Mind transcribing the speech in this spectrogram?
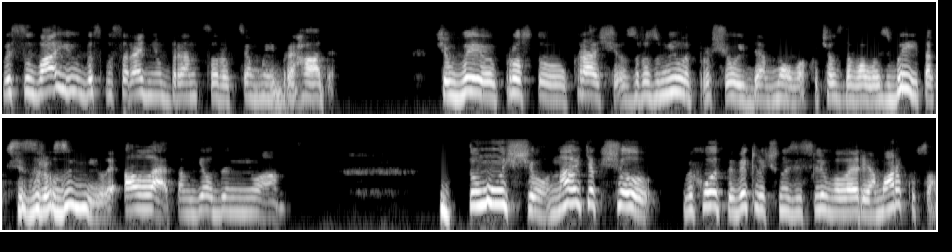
висуваю безпосередньо бренд 47-ї бригади. Щоб ви просто краще зрозуміли, про що йде мова. Хоча, здавалось би, і так всі зрозуміли. Але там є один нюанс. Тому що, навіть якщо виходити виключно зі слів Валерія Маркуса,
